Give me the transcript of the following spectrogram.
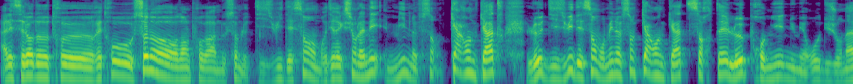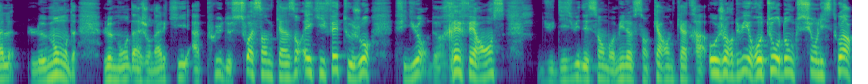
Allez, c'est l'heure de notre rétro sonore dans le programme. Nous sommes le 18 décembre, direction l'année 1944. Le 18 décembre 1944 sortait le premier numéro du journal Le Monde. Le Monde, un journal qui a plus de 75 ans et qui fait toujours figure de référence du 18 décembre 1944 à aujourd'hui. Retour donc sur l'histoire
